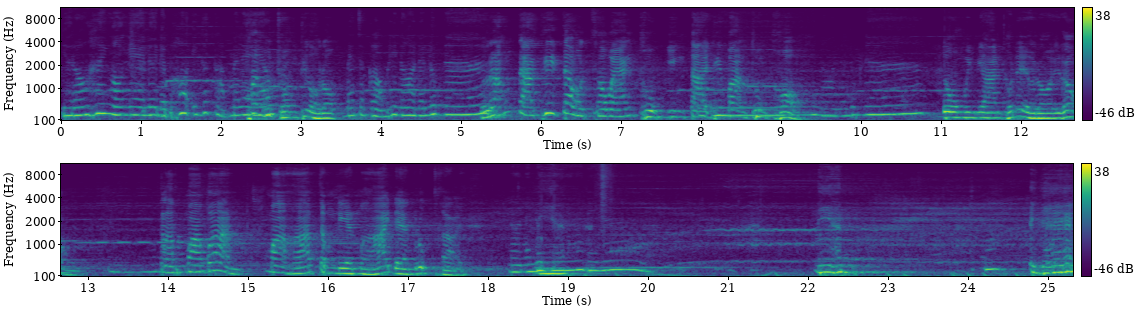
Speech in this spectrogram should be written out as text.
อย่าร้องไห้งอแงเลยเดี๋ยวพ่อเองก็กลับมาแล้ท่านว ผู้ชมที่เคารพแม่จะกล่อมให้นอนนะลูกนะหลังจากที่เจ้าแสวงถูกยิงตายที่บ้านทุ่งคอกให้นอนนะลูกนะดวงวิญญาณเขาได้รอยร่อง กลับมาบ้านมาหาจำเนียนมาหาไอ้แดงลูกชาย นอนนะลูกนะเดี๋ยวนะเนียนไอ้แดง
